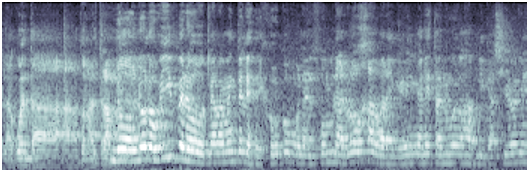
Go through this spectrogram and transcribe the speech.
la cuenta a Donald Trump. No, no lo vi, pero claramente les dejó como la alfombra roja para que vengan estas nuevas aplicaciones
